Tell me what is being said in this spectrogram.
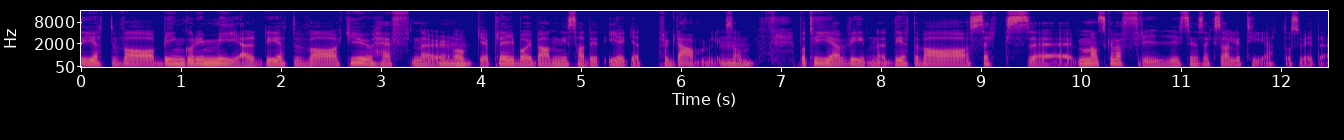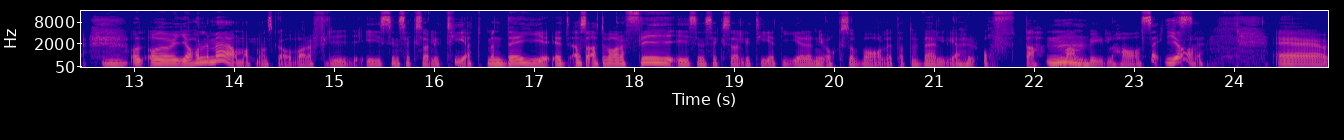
det var Bingo Rimér, det var Hugh Hefner Mm. och Playboy Bunnies hade ett eget program liksom, Mm. på tvn. Det var sex, eh, man ska vara fri i sin sexualitet och så vidare. Mm. Och, och jag håller med om att man ska vara fri i sin sexualitet men det ger, alltså att vara fri i sin sexualitet ger en ju också valet att välja hur ofta Mm. man vill ha sex. Ja. Eh,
